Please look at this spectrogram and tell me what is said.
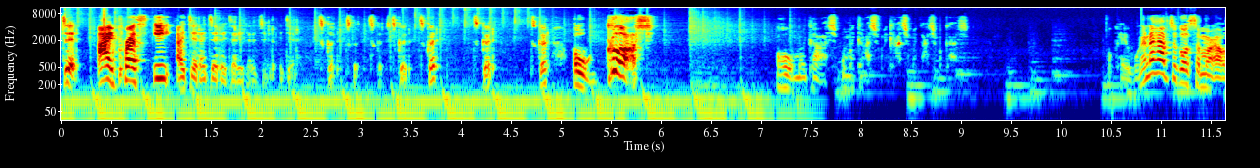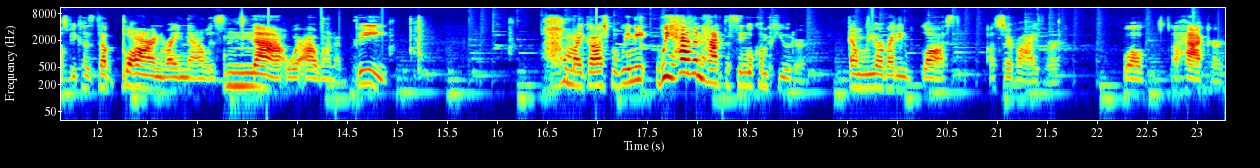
Did I press E? I did, I did, I did, I did, I did, I did. It's good, it's good, it's good, it's good, it's good, it's good, it's good. Oh gosh! Oh my gosh, oh my gosh, oh my gosh, oh my gosh, oh my gosh. Okay, we're gonna have to go somewhere else because the barn right now is not where I want to be. Oh my gosh, but we need we haven't hacked a single computer and we already lost a survivor. Well, a hacker.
